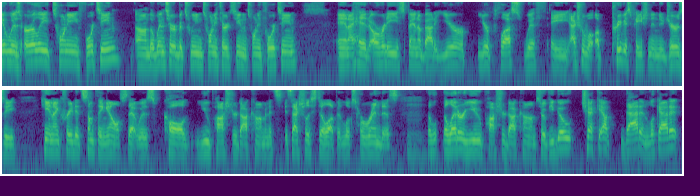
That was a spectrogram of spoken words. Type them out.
It was early 2014, um, the winter between 2013 and 2014, and I had already spent about a year year plus with a actual a previous patient in New Jersey he and I created something else that was called uposture.com, and it's it's actually still up. It looks horrendous. Mm-hmm. The, the letter U posture.com. So if you go check out that and look at it,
